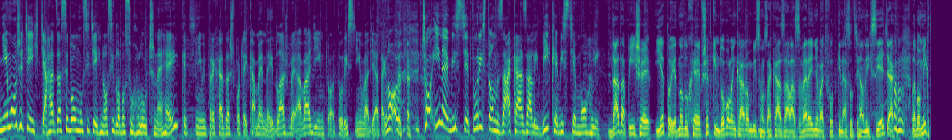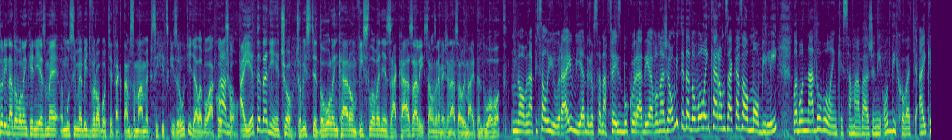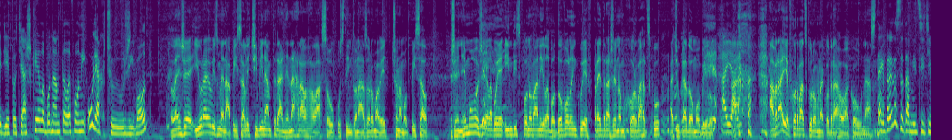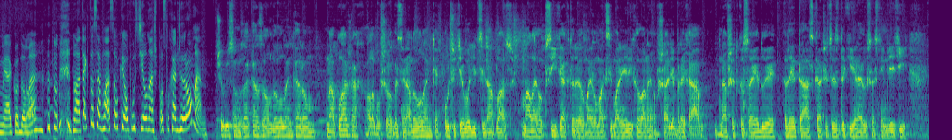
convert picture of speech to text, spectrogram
Nemôžete ich ťahať za sebou, musíte ich nosiť, lebo sú hlučné, hej? Keď s nimi prechádzaš po tej kamennej dlažbe a vadí im to a turisti im vadia. Tak no, čo iné by ste turistom zakázali vy, keby ste mohli? Dada píše, je to jednoduché, všetkým dovolenkárom by som zakázala zverejňovať fotky na sociálnych sieťach, lebo my, ktorí na dovolenke nie sme, musíme byť v robote, tak tam sa máme psychicky zrútiť, alebo ako čo. Áno. A je teda niečo, čo by ste dovolenkárom vyslovene zakázali? Samozrejme, že nás zaujíma aj ten dôvod. No, napísal Juraj, vyjadril sa na Facebooku Rádia Vlna, že on by teda dovolenkárom zakázal mobily, lebo na dovolenke sa má vážený oddychovať, aj keď je to ťažké, lebo nám telefóny uľahčujú život. Lenže Jurajovi sme napísali, či by nám teda nenahral hlasovku s týmto názorom a viete, čo nám odpísal? Že nemôže, lebo je indisponovaný, lebo dovolenkuje v predraženom Chorvátsku a ťuka do mobilu. Aj, aj. A, a vraj je v Chorvátsku rovnako draho ako u nás. No. Tak preto sa tam my cítime ako doma. No. no a takto sa v hlasovke opustil náš posluchač Roman. Čo by som zakázal dovolenkárom na plážach alebo všeobecne na dovolenke? Určite vodiť si na pláž malého psíka, ktorého majú maximálne nevychovaného všade brecha. Na všetko sa jeduje, lietá, skáče cez deky, hrajú sa s ním deti.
